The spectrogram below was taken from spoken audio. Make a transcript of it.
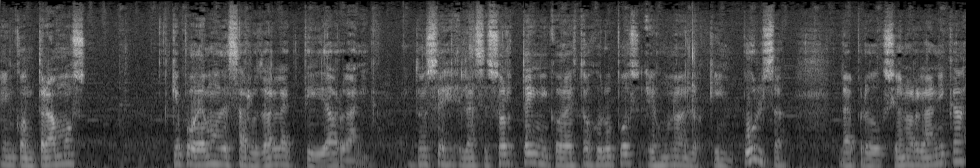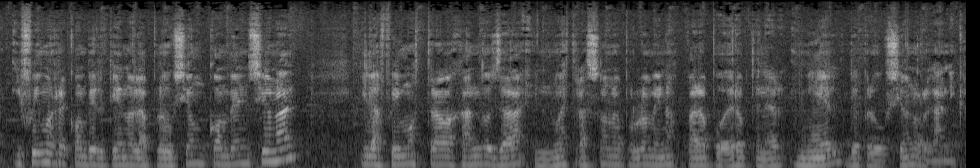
encontramos que podemos desarrollar la actividad orgánica. Entonces el asesor técnico de estos grupos es uno de los que impulsa la producción orgánica y fuimos reconvirtiendo la producción convencional y la fuimos trabajando ya en nuestra zona por lo menos para poder obtener miel de producción orgánica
